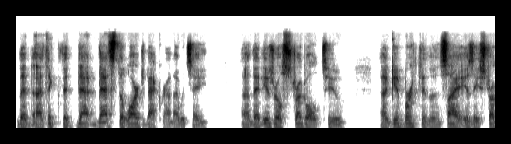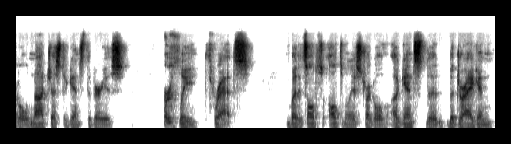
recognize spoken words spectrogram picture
That I think that that that's the large background. I would say uh, that Israel's struggle to uh, give birth to the Messiah is a struggle not just against the various earthly threats, but it's also ultimately a struggle against the the dragon,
